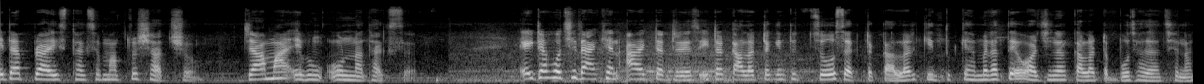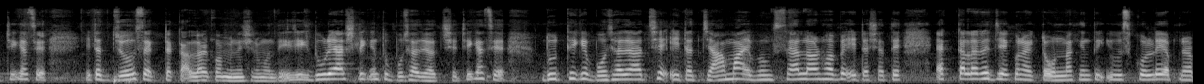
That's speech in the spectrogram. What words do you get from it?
এটা প্রাইস থাকছে মাত্র সাতশো। জামা এবং ওড়না থাকছে। এইটা হচ্ছে দেখেন আরেকটা ড্রেস। এটার কালারটা কিন্তু জোস একটা কালার, কিন্তু ক্যামেরাতে অরিজিনাল কালারটা বোঝা যাচ্ছে না, ঠিক আছে? এটা জোস একটা কালার কম্বিনেশনের মধ্যে। এই যে দূরে আসলে কিন্তু বোঝা যাচ্ছে, ঠিক আছে? দূর থেকে বোঝা যাচ্ছে এটা জামা এবং স্যালোয়ার হবে, এটার সাথে এক কালারের যে কোনো একটা ওড়না কিন্তু ইউজ করলেই আপনারা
